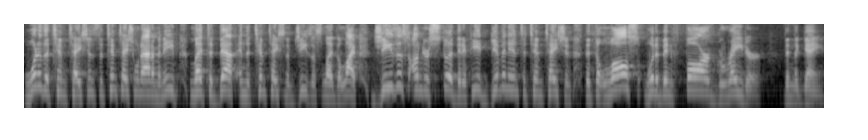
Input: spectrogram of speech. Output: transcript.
one of the temptations, the temptation with Adam and Eve, led to death, and the temptation of Jesus led to life. Jesus understood that if he had given in to temptation, that the loss would have been far greater than the gain.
